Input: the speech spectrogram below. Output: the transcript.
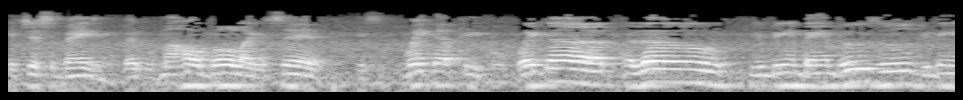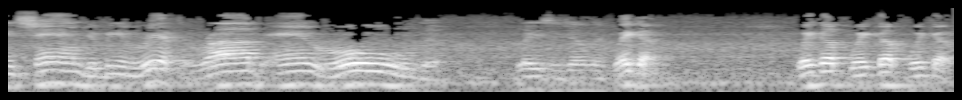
it's just amazing. But my whole goal, like I said, is wake up, people. Wake up. Hello. You're being bamboozled. You're being shammed. You're being ripped, robbed, and rolled. Ladies and gentlemen, wake up. Wake up, wake up, wake up.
